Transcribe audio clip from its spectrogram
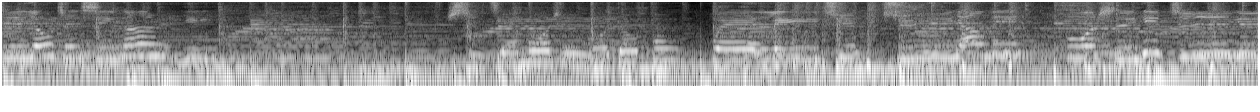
只有真心而已。世界末日我都不会离去，需要你。我是一只鱼，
